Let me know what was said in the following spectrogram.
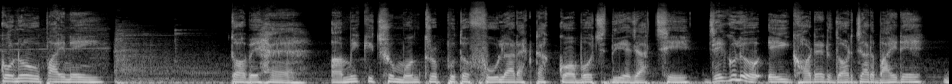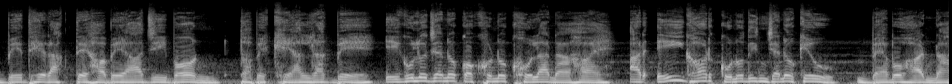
কোনো উপায় নেই। তবে হ্যাঁ আমি কিছু মন্ত্রপুত ফুল আর একটা কবচ দিয়ে যাচ্ছি, যেগুলো এই ঘরের দরজার বাইরে বেঁধে রাখতে হবে আজীবন। তবে খেয়াল রাখবে, এগুলো যেন কখনো খোলা না হয়, আর এই ঘর কোনোদিন যেন কেউ ব্যবহার না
